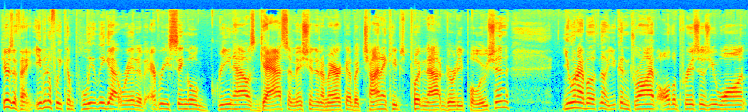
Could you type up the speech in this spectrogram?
here's the thing. Even if we completely got rid of every single greenhouse gas emission in America, but China keeps putting out dirty pollution, you and I both know you can drive all the Priuses you want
